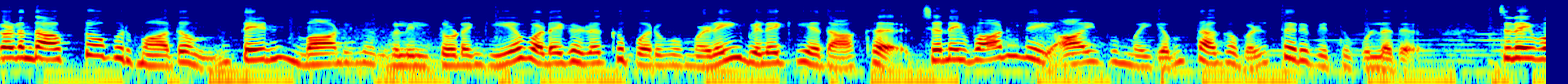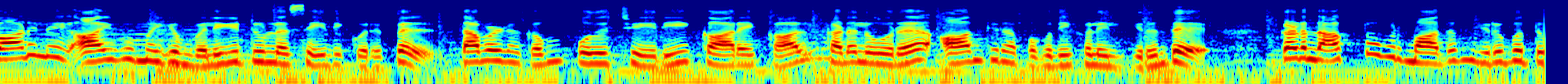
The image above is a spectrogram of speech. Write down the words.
கடந்த அக்டோபர் மாதம் தென் மாநிலங்களில் தொடங்கிய வடகிழக்கு பருவமழை விலகியதாக சென்னை வானிலை ஆய்வு மையம் தகவல் தெரிவித்துள்ளது. சென்னை வானிலை ஆய்வு மையம் வெளியிட்டுள்ள செய்திக்குறிப்பில் தமிழகம் புதுச்சேரி காரைக்கால் கடலோர ஆந்திர பகுதிகளில் இருந்து கடந்த அக்டோபர் மாதம் இருபத்தி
